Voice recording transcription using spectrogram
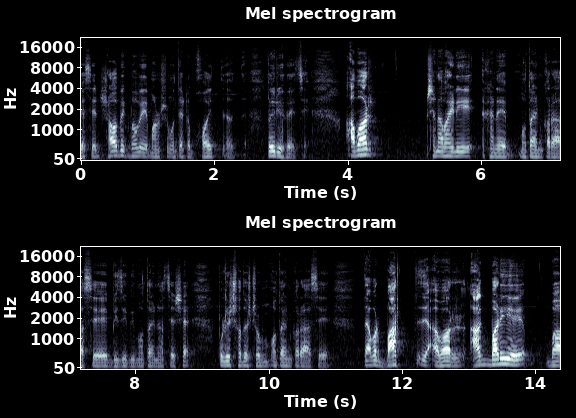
গেছেন, স্বাভাবিকভাবে মানুষের মধ্যে একটা ভয় তৈরি হয়েছে। আবার সেনাবাহিনী এখানে মোতায়েন করা আছে বিজেপি মোতায়েন আছে, সে পুলিশ সদস্য মোতায়েন করা আছে। তা আবার বাড়, আবার আগ বাড়িয়ে বা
